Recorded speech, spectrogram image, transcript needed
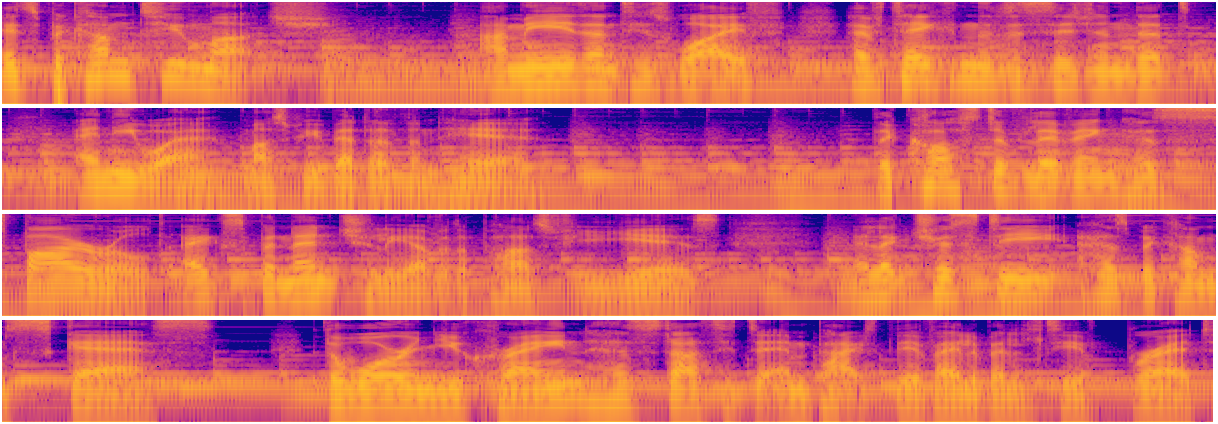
It's become too much. Amid and his wife have taken the decision that anywhere must be better than here. The cost of living has spiraled exponentially over the past few years. Electricity has become scarce. The war in Ukraine has started to impact the availability of bread.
